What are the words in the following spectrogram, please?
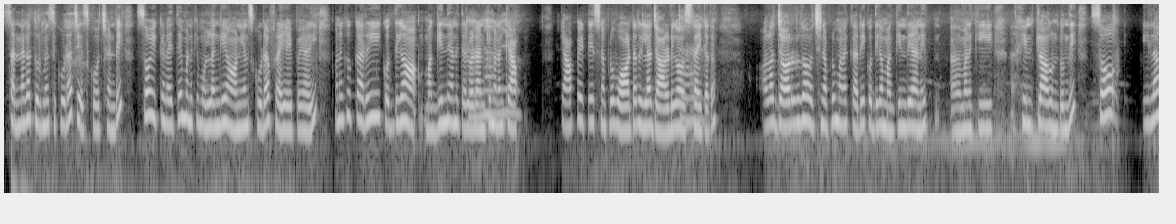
సన్నగా తురిమేసి కూడా చేసుకోవచ్చండి. సో ఇక్కడైతే మనకి ముల్లంగి ఆనియన్స్ కూడా ఫ్రై అయిపోయాయి. మనకు కర్రీ కొద్దిగా మగ్గింది అని తెలవడానికి మనం క్యాప్ క్యాప్ పెట్టేసినప్పుడు వాటర్ ఇలా జారుడుగా వస్తాయి కదా. అలా జారుడుగా వచ్చినప్పుడు మన కర్రీ కొద్దిగా మగ్గింది అని మనకి హింట్ లాగా ఉంటుంది. సో ఇలా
